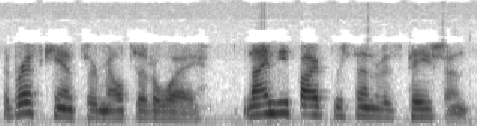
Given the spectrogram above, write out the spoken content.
the breast cancer melted away. 95% of his patients.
